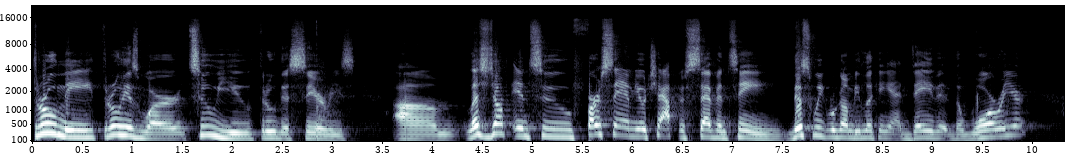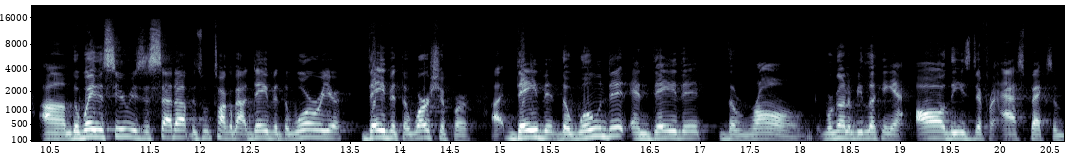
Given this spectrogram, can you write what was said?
through me, through his word, to you through this series. Um, let's jump into 1 Samuel chapter 17. This week we're going to be looking at David the warrior. Um, the way the series is set up is we'll talk about David the warrior, David the worshiper, uh, David the wounded, and David the wronged. We're going to be looking at all these different aspects of,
